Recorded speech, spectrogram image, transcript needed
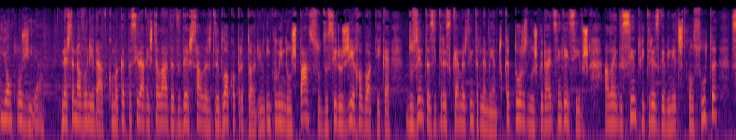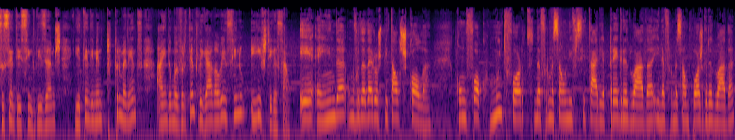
e oncologia. Nesta nova unidade, com uma capacidade instalada de 10 salas de bloco operatório, incluindo um espaço de cirurgia robótica, 213 camas de internamento, 14 nos cuidados intensivos, além de 113 gabinetes de consulta, 65 de exames e atendimento permanente, há ainda uma vertente ligada ao ensino e investigação. É ainda um verdadeiro hospital-escola com um foco muito forte na formação universitária pré-graduada e na formação pós-graduada,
